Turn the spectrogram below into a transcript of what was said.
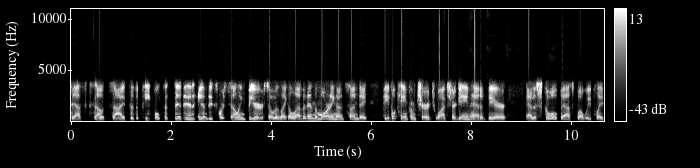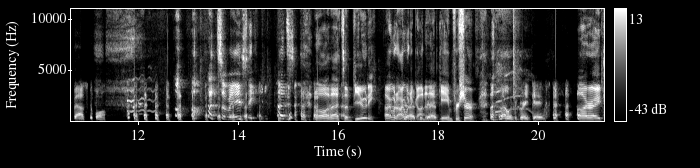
desks outside for the people to sit in, and they were selling beer. So it was like 11 in the morning on Sunday. People came from church, watched our game, had a beer at a school desk while we played basketball. that's amazing. That's, oh, that's a beauty. I would I would have gone to that game for sure. that was a great game. All right.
